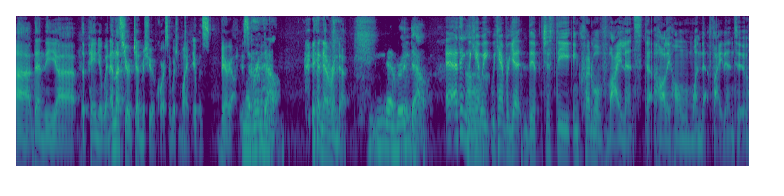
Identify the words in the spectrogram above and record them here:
uh, than the uh, the Pena win, unless you're Jed Meshew, of course. At which point it was very obvious. Never in doubt. yeah, never in doubt. Never in doubt. I think we can't Uh, we, we can't forget the just the incredible violence that Holly Holm won that fight into,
